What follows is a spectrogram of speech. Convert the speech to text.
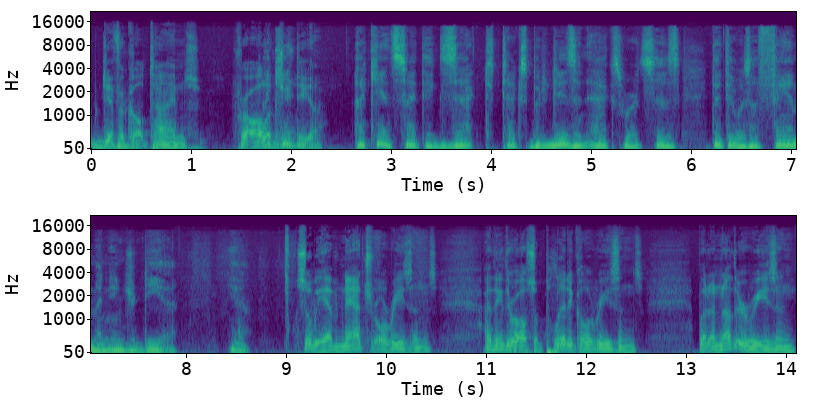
difficult times for all of Judea. I can't cite the exact text, but it is in Acts where it says that there was a famine in Judea. Yeah. So we have natural reasons. I think there are also political reasons. But another reason,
